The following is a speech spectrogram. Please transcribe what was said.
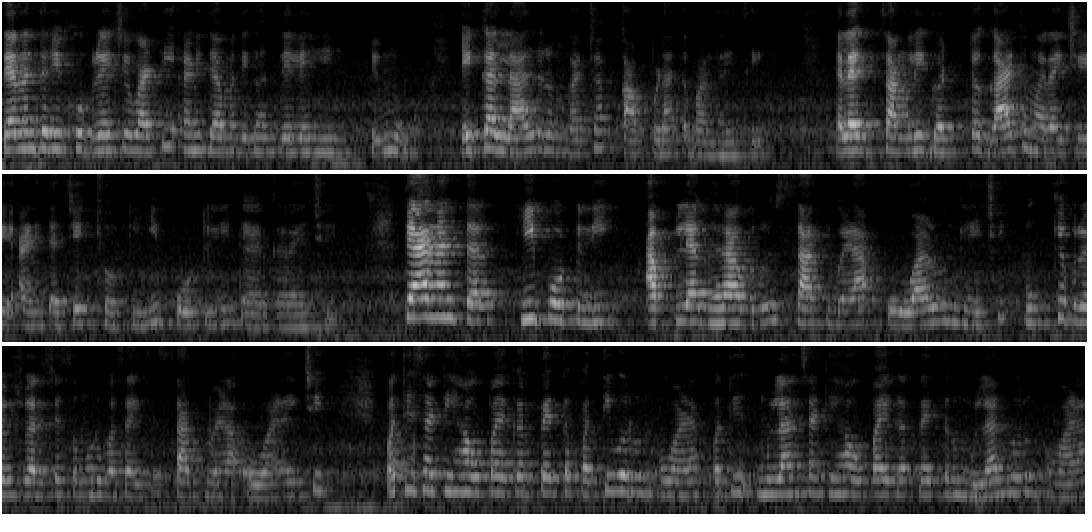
त्यानंतर ही खोबऱ्याची वाटी आणि त्यामध्ये घातलेले हे हिरवे मूग एका लाल रंगाच्या कापडात बांधायचे. याला एक चांगली घट्ट गाठ मारायची आणि त्याची एक छोटीही पोटली तयार करायची. त्यानंतर ही पोटली आपल्या घरावरून सात वेळा ओवाळून घ्यायची. मुख्य प्रवेशद्वाराच्या समोर बसायचं सात वेळा ओवाळायची. पतीसाठी हा उपाय करतायत तर पतीवरून ओवाळा. पती मुलांसाठी हा उपाय करतायत तर मुलांवरून ओवाळा.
